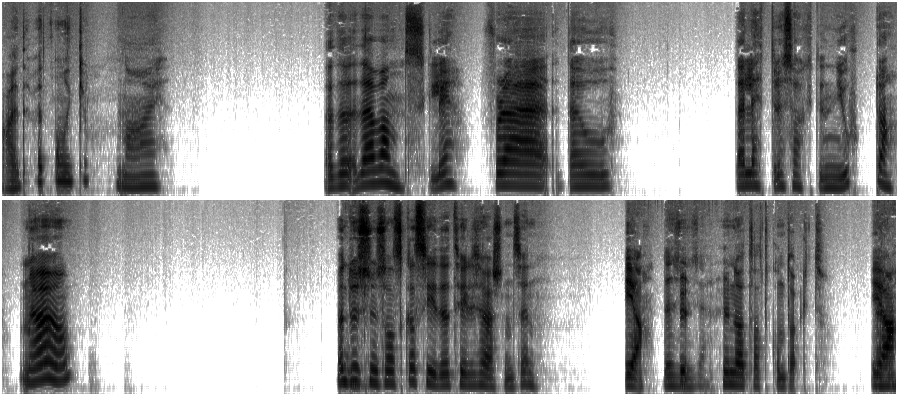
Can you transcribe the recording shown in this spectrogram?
Nei, det vet man ikke. Nei. Det, det, er vanskelig, for det er, det er jo Det er lettere sagt enn gjort, da. Ja, ja. Men du syns han skal si det til kjæresten sin? Ja, det syns Hun, jeg. hun har tatt kontakt. Ja,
